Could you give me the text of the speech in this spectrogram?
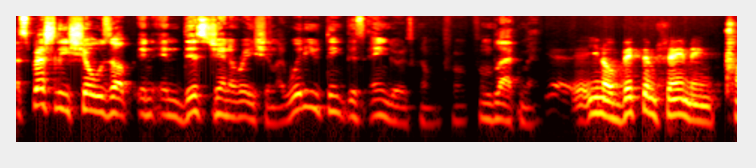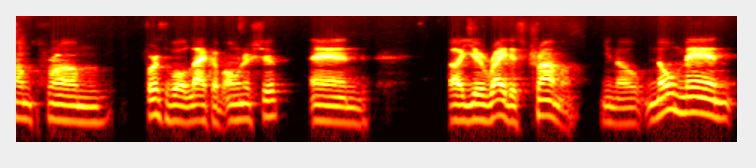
especially shows up in in this generation? Like, where do you think this anger is coming from from black men? You know, victim shaming comes from first of all lack of ownership, and uh, you're right, it's trauma. You know, no man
